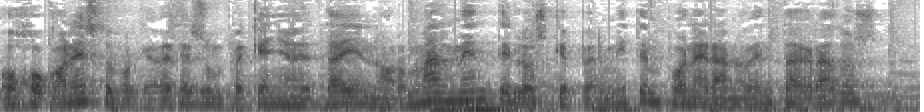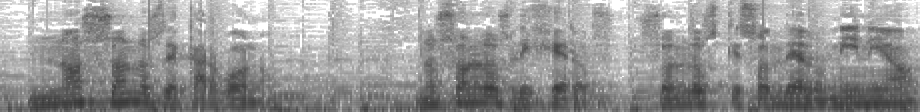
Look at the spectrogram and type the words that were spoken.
Ojo con esto, porque a veces un pequeño detalle. Normalmente los que permiten poner a 90 grados no son los de carbono, no son los ligeros, son los que son de aluminio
